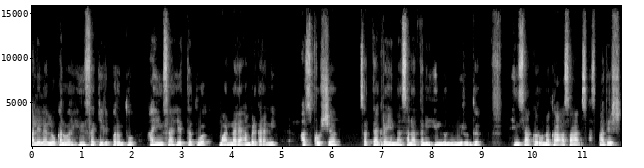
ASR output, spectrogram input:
आलेल्या लोकांवर हिंसा केली परंतु अहिंसा हे तत्व मांडणाऱ्या आंबेडकरांनी अस्पृश्य सत्याग्रहींना सनातनी हिंदूंविरुद्ध हिंसा करू नका असा आदेश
